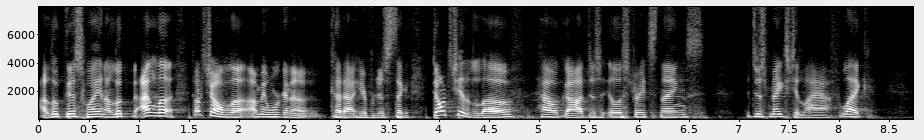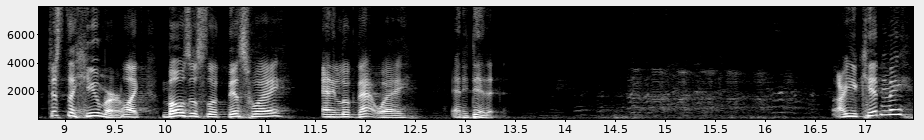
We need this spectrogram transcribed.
I look this way and I look, I love, don't y'all love, I mean, we're going to cut out here for just a second. Don't you love how God just illustrates things? It just makes you laugh. Like, just the humor. Like, Moses looked this way and he looked that way and he did it. Are you kidding me?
